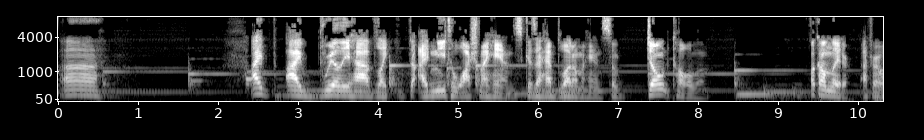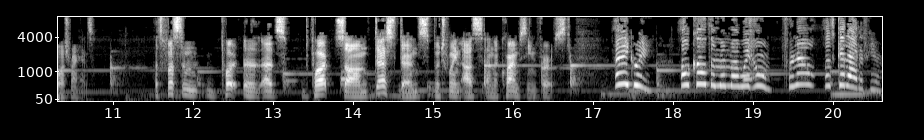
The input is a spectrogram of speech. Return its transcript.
Uh. I I really have like I need to wash my hands because I have blood on my hands. So don't call them. I'll call them later after I wash my hands. Let's put some put uh, let's put some distance between us and the crime scene first. I agree. I'll call them on my way home. For now, let's get out of here.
